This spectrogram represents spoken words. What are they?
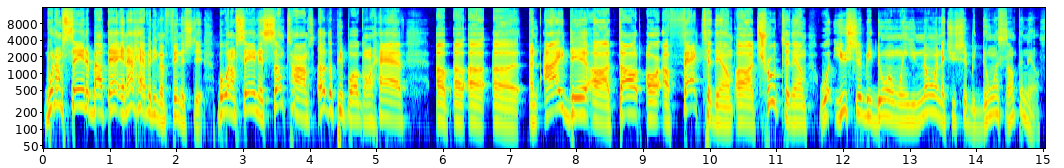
what I'm saying about that, and I haven't even finished it, but what I'm saying is sometimes other people are gonna have a, a, a, an idea or a thought or a fact to them or a truth to them what you should be doing when you knowing that you should be doing something else.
